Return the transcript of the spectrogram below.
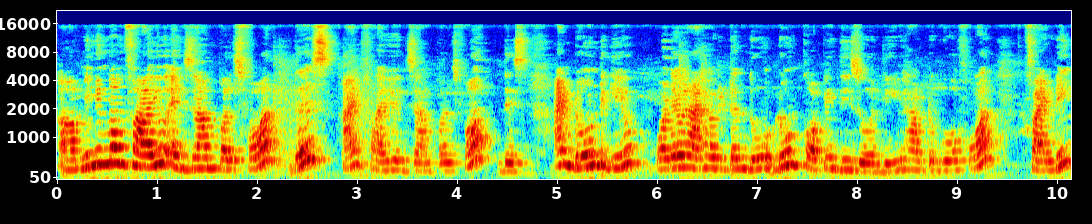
uh, minimum five examples for this and five examples for this. And don't give whatever i have written do, don't copy these only. You have to go for finding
